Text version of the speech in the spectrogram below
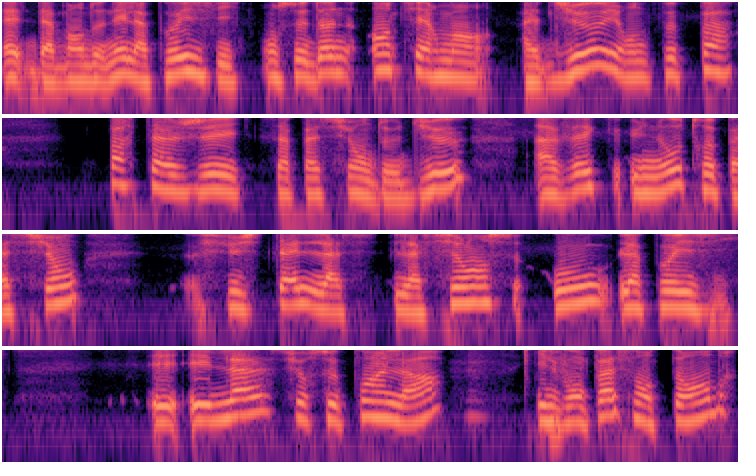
d'abandonner la poésie. On se donne entièrement à Dieu et on ne peut pas partager sa passion de Dieu avec une autre passion, fût-elle la, science ou la poésie. Et, et là, sur ce point-là, ils vont pas s'entendre.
